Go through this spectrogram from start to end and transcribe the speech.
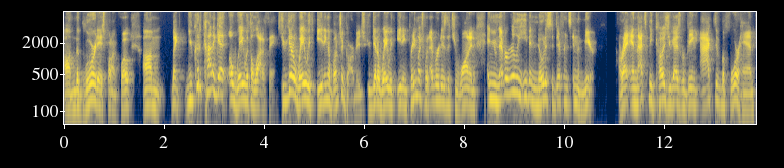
um, the glory days, quote unquote, um, like you could kind of get away with a lot of things. You get away with eating a bunch of garbage. You get away with eating pretty much whatever it is that you wanted, and you never really even notice a difference in the mirror. All right. And that's because you guys were being active beforehand.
